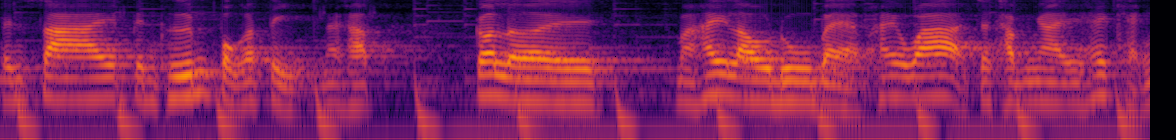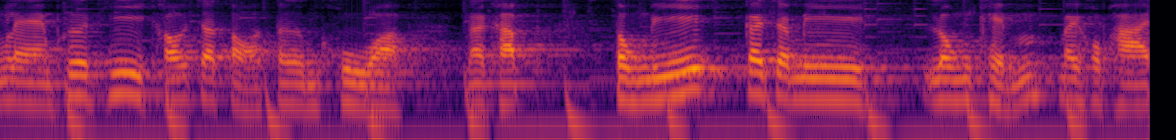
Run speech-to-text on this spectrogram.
เป็นทรายเป็นพื้นปกตินะครับ ก็เลยมาให้เราดูแบบให้ว่าจะทำไงให้แข็งแรงเพื่อที่เขาจะต่อเติมครัวนะครับ ตรงนี้ก็จะมีลงเข็มไมโครพาย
